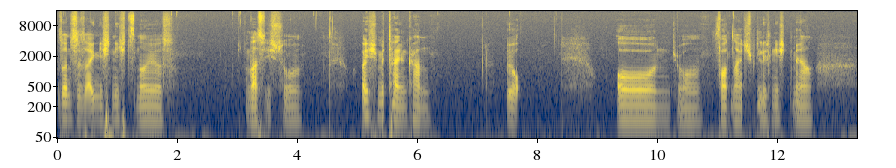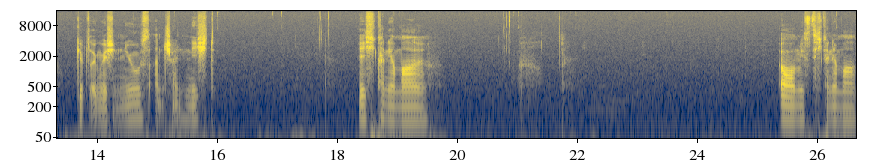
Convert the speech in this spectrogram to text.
Sonst ist eigentlich nichts Neues, was ich so euch mitteilen kann. Ja. Und ja, Fortnite spiele ich nicht mehr. Gibt es irgendwelche News? Anscheinend nicht. Ich kann ja mal... Oh Mist, ich kann ja mal...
